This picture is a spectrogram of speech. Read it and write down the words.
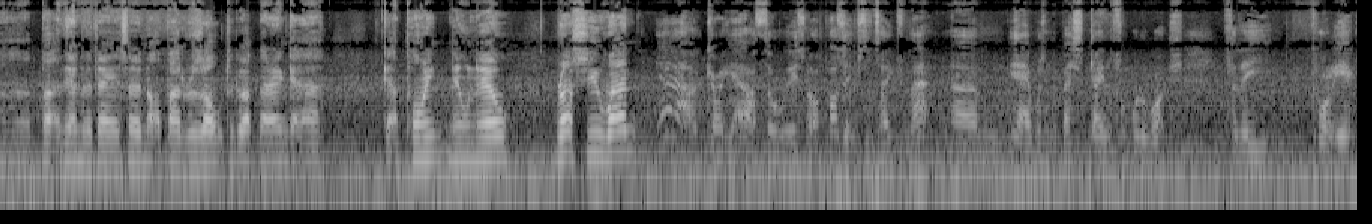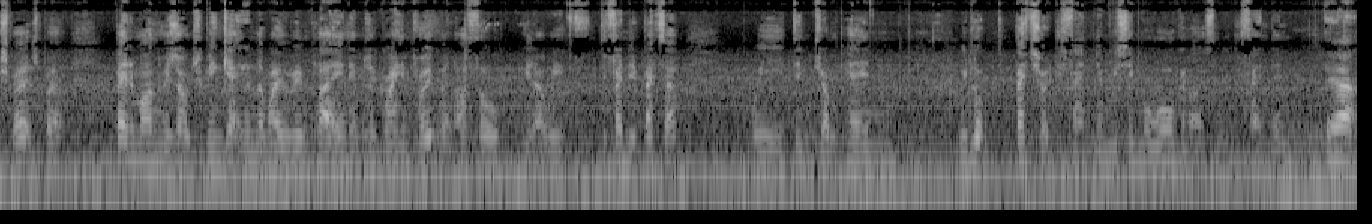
Uh, but at the end of the day, it's a, not a bad result to go up there and get a get a point, nil-nil. Russ, you went. Yeah, yeah, I thought there's a lot of positives to take from that. Um, yeah, it wasn't the best game of football to watch for the quality experts, but bearing in mind the results we've been getting and the way we've been playing, it was a great improvement. I thought, you know, we defended better, we didn't jump in, we looked better at defending, we seemed more organised in defending. Yeah.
